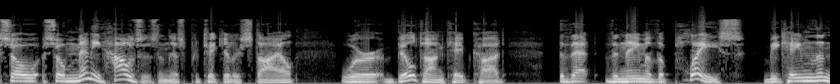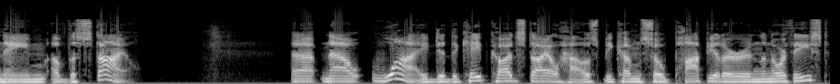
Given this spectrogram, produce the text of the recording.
so, so many houses in this particular style were built on Cape Cod that the name of the place became the name of the style. Uh, now, why did the Cape Cod style house become so popular in the Northeast?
